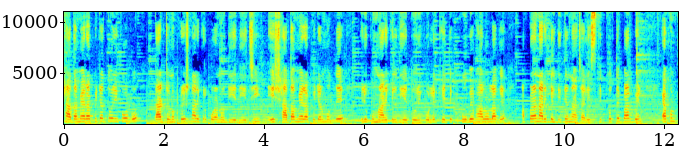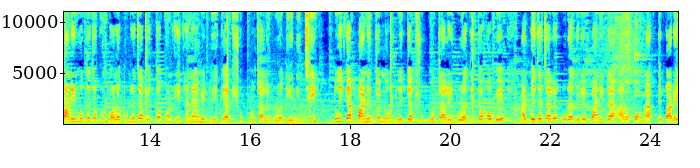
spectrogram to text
সাদা মেরা পিঠা তৈরি করব, তার জন্য ফ্রেশ নারকেল পোড়ানো দিয়ে দিয়েছি। এই সাদা মেরা পিঠার মধ্যে এরকম নারকেল দিয়ে তৈরি করলে খেতে খুবই ভালো লাগে। আপনারা নারকেল দিতে না চাইলে স্কিপ করতে পারবেন। এখন পানির মধ্যে যখন বলক উঠে যাবে, তখন এখানে আমি দুই কাপ শুকনো চালের গুঁড়া দিয়ে দিচ্ছি। দুই কাপ পানির জন্য দুই কাপ শুকনো চালের গুঁড়া দিতে হবে আর ভেজা চালের গুঁড়া দিলে পানিটা আরও কম লাগতে পারে।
